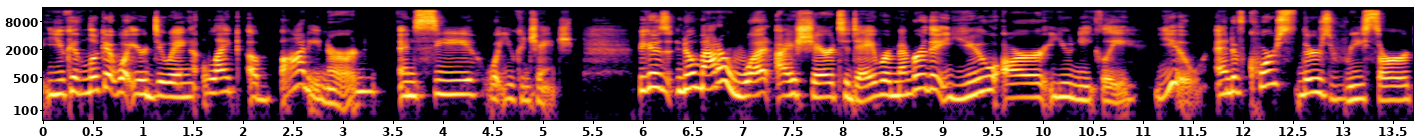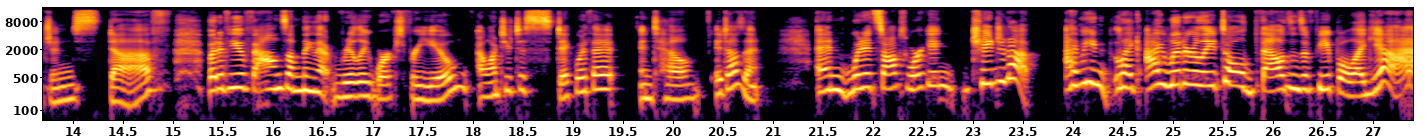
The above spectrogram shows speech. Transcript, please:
you can look at what you're doing like a body nerd and see what you can change. Because no matter what I share today, remember that you are uniquely you. And of course, there's research and stuff. But if you found something that really works for you, I want you to stick with it until it doesn't. And when it stops working, change it up. I mean, like I literally told thousands of people, like, yeah, I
